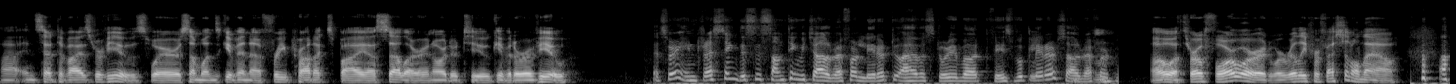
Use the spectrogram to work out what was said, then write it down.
uh, incentivized reviews, where someone's given a free product by a seller in order to give it a review. That's very interesting. This is something which I'll refer later to. I have a story about Facebook later, so I'll refer. Oh, a throw forward. We're really professional now.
